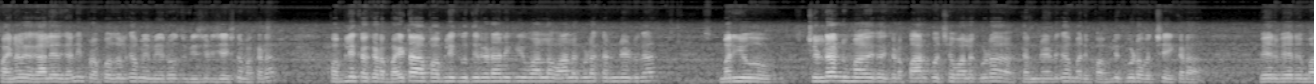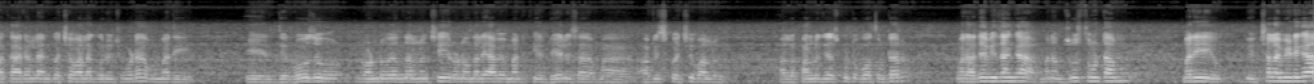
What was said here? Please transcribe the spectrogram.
ఫైనల్గా కాలేదు కానీ ప్రపోజల్గా మేము ఈరోజు విజిట్ చేసినాం అక్కడ. పబ్లిక్ అక్కడ బయట పబ్లిక్ తిరగడానికి వాళ్ళ వాళ్ళకు కూడా కన్వీనియంట్గా మరియు చిల్డ్రన్ మా ఇక్కడ పార్క్ వచ్చే వాళ్ళకు కూడా కన్వీనియంట్గా మరి పబ్లిక్ కూడా వచ్చే ఇక్కడ వేరు వేరు మా కార్యాలయానికి వచ్చే వాళ్ళ గురించి కూడా మరి ఈ ఇది రోజు రెండు వందల నుంచి రెండు వందల యాభై మందికి డైలీ స- మా ఆఫీస్కి వచ్చి వాళ్ళు వాళ్ళ పనులు చేసుకుంటూ పోతుంటారు. మరి అదేవిధంగా మనం చూస్తుంటాం మరి విచ్చలవిడిగా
